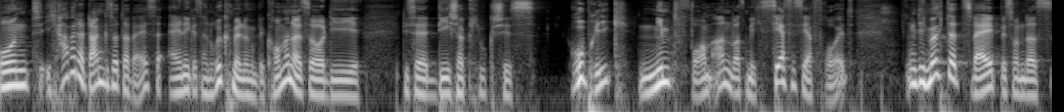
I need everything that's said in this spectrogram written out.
Und ich habe da dankenswerterweise einiges an Rückmeldungen bekommen. Also die, diese Deja Klugschiss Rubrik nimmt Form an, was mich sehr, sehr, sehr freut. Und ich möchte zwei besonders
